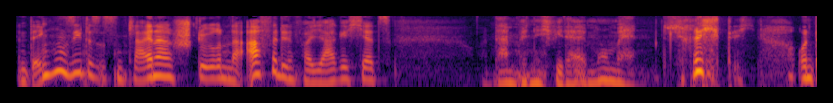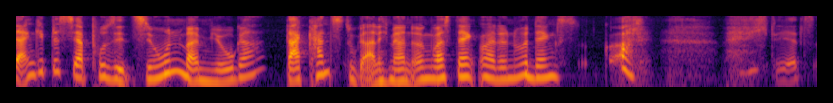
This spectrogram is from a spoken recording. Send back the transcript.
Dann denken sie, das ist ein kleiner störender Affe, den verjage ich jetzt. Und dann bin ich wieder im Moment. Richtig. Und dann gibt es ja Positionen beim Yoga, da kannst du gar nicht mehr an irgendwas denken, weil du nur denkst, oh Gott, wenn ich dir jetzt,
